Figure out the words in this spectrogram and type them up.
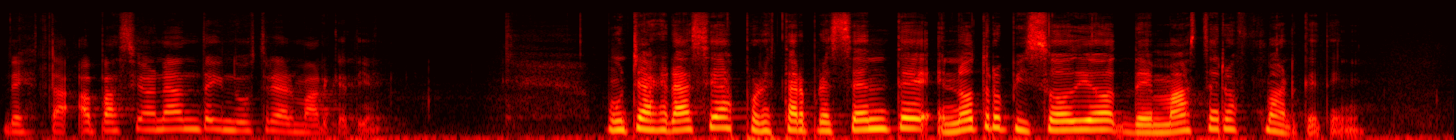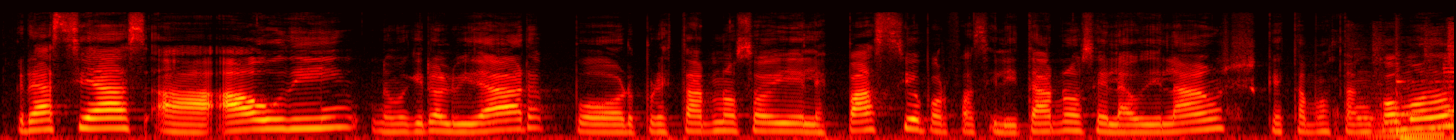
de esta apasionante industria del marketing. Muchas gracias por estar presente en otro episodio de Master of Marketing. Gracias a Audi, no me quiero olvidar, por prestarnos hoy el espacio, por facilitarnos el Audi Lounge, que estamos tan cómodos.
